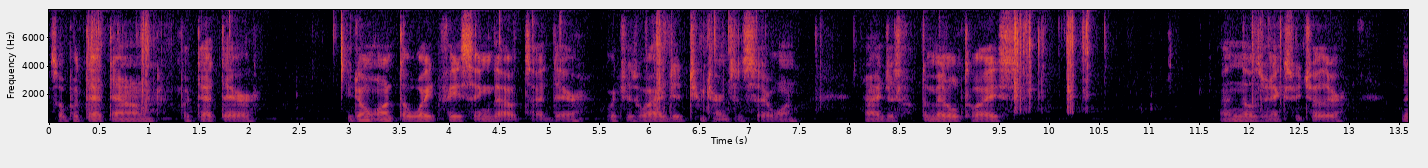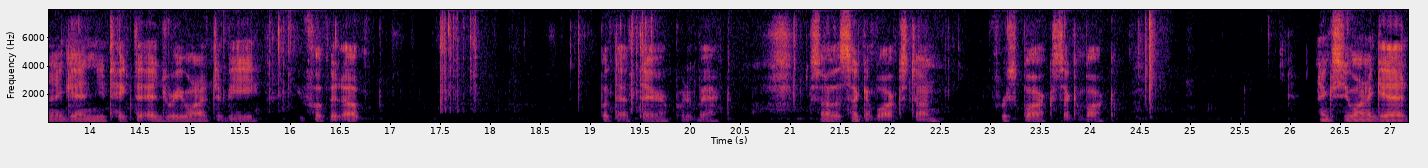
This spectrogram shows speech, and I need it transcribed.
So put that down, put that there. You don't want the white facing the outside there, which is why I did two turns instead of one. Now I just flip the middle twice, and those are next to each other. And then again, you take the edge where you want it to be, you flip it up, put that there, put it back. So the second block's done. First block, second block. Next you want to get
